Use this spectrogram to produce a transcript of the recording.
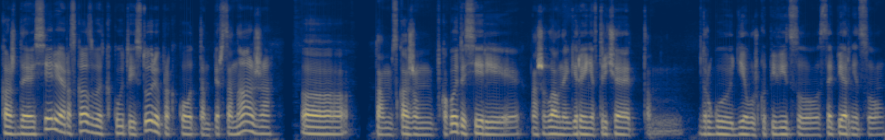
каждая серия рассказывает какую-то историю про какого-то там персонажа. Э, там, скажем, в какой-то серии наша главная героиня встречает там другую девушку, певицу, соперницу,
